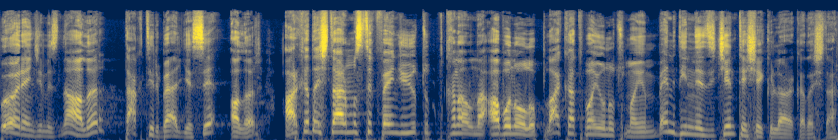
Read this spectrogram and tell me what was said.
Bu öğrencimiz ne alır? Takdir belgesi alır. Arkadaşlar Mıstık Fenci YouTube kanalına abone olup like atmayı unutmayın. Beni dinlediğiniz için teşekkürler arkadaşlar.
